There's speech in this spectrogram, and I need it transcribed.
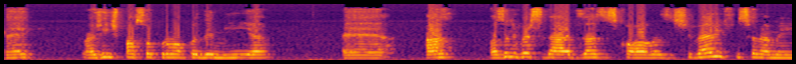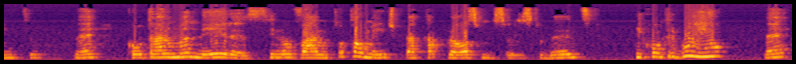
Né? A gente passou por uma pandemia, é, as, as universidades, as escolas estiveram em funcionamento, né? encontraram maneiras, se inovaram totalmente para estar próximo dos seus estudantes e contribuiu né,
